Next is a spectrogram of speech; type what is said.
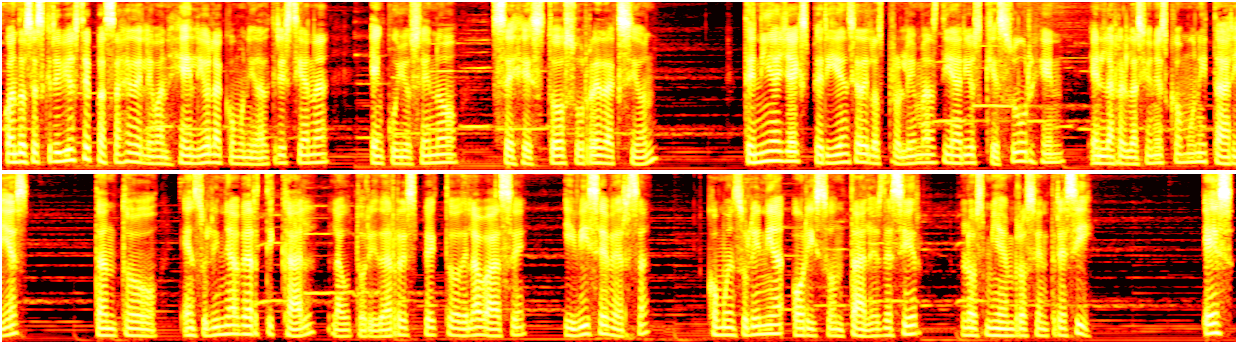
Cuando se escribió este pasaje del Evangelio, la comunidad cristiana en cuyo seno se gestó su redacción, tenía ya experiencia de los problemas diarios que surgen en las relaciones comunitarias, tanto en su línea vertical, la autoridad respecto de la base, y viceversa, como en su línea horizontal, es decir, los miembros entre sí. Es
